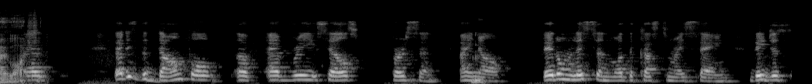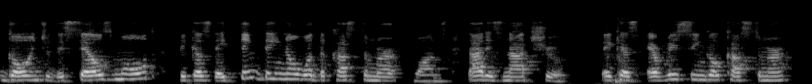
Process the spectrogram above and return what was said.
I that, it. That is the downfall of every salesperson I hmm. know. They don't listen what the customer is saying. They just go into the sales mode because they think they know what the customer wants. That is not true because every single customer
